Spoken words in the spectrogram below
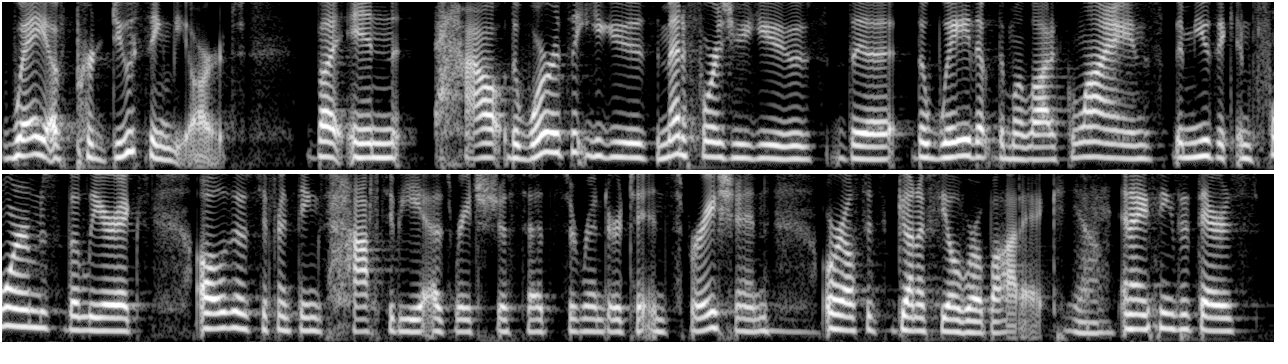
way of producing the art. But in how the words that you use the metaphors you use the the way that the melodic lines the music informs the lyrics all of those different things have to be as rach just said surrender to inspiration or else it's gonna feel robotic Yeah. and i think that there's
